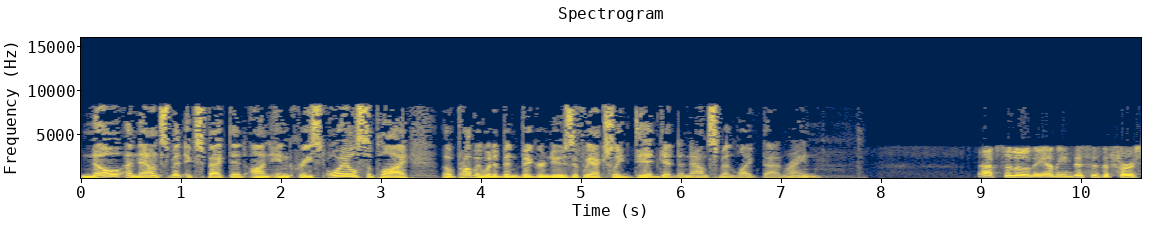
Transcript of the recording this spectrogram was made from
No announcement expected on increased oil supply, though probably would have been bigger news if we actually did get an announcement like that, right? Absolutely. I mean, this is the first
